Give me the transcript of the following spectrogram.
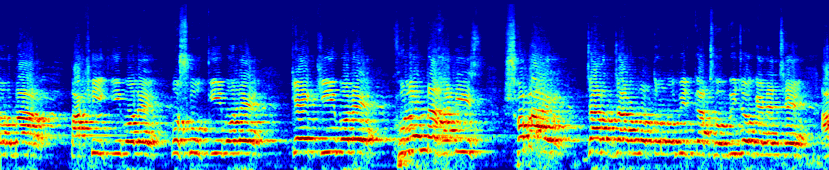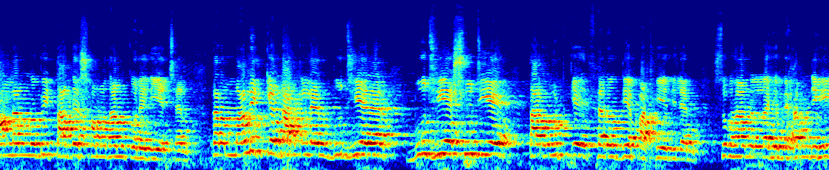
দরবার, পাখি কি বলে, পশু কি বলে, কে কি বলে, খুলেন না হাদিস সবাই যার যার মতো নবীর কাছে অভিযোগ এনেছে, আল্লাহর নবী তাদের সমাধান করে দিয়েছেন। তার মালিককে ডাকলেন, বুঝিয়ে বুঝিয়ে সুজিয়ে তার উটকে ফেরত দিয়ে পাঠিয়ে দিলেন। বিহামদিহি,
